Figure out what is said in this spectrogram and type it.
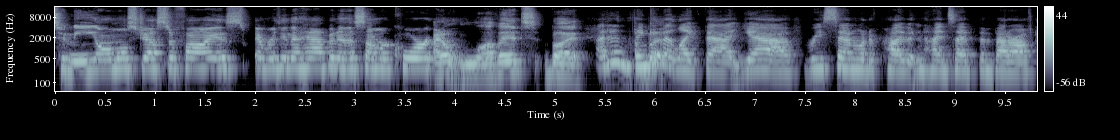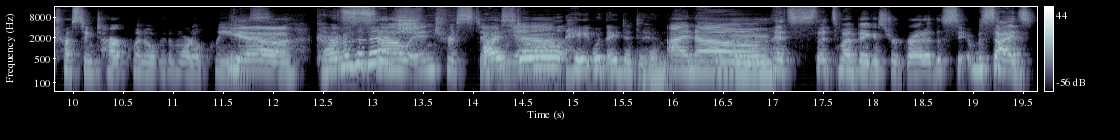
to me almost justifies everything that happened in the summer court i don't love it but I didn't think of it like that. Yeah, Rhysand would have probably, been, in hindsight, been better off trusting Tarquin over the Mortal Queens. Karma's a bitch. So interesting. I still yeah. hate what they did to him. I know. Mhm. It's it's my biggest regret of the series. Besides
